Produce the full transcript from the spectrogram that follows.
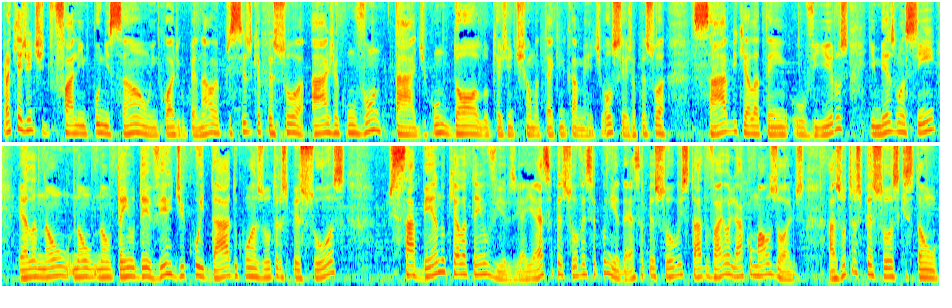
para que a gente fale em punição, em código penal, é preciso que a pessoa haja com vontade, com dolo, que a gente chama tecnicamente. Ou seja, a pessoa sabe que ela tem o vírus e mesmo assim ela não, não, não tem o dever de cuidado com as outras pessoas sabendo que ela tem o vírus. E aí essa pessoa vai ser punida. Essa pessoa o Estado vai olhar com maus olhos. As outras pessoas que estão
